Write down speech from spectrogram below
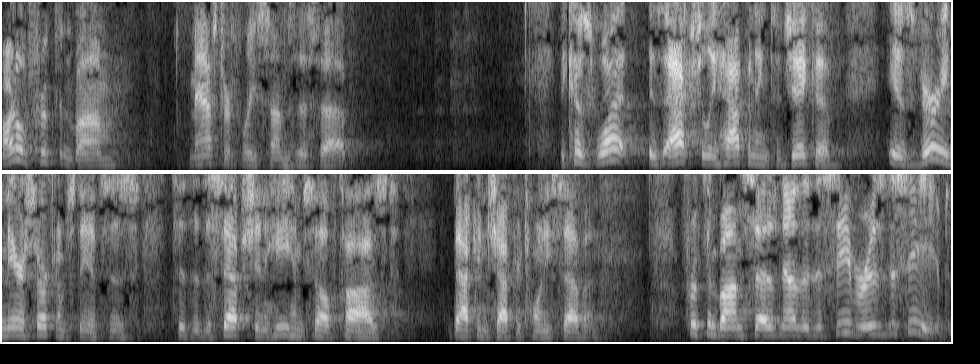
Arnold Fruchtenbaum masterfully sums this up. Because what is actually happening to Jacob is very near circumstances to the deception he himself caused back in chapter 27. Fruchtenbaum says, now the deceiver is deceived,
